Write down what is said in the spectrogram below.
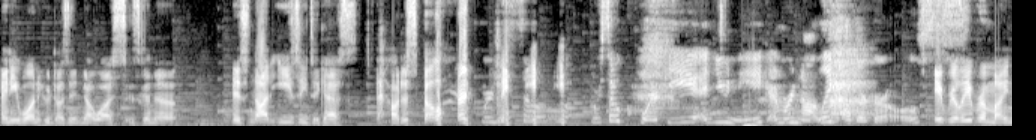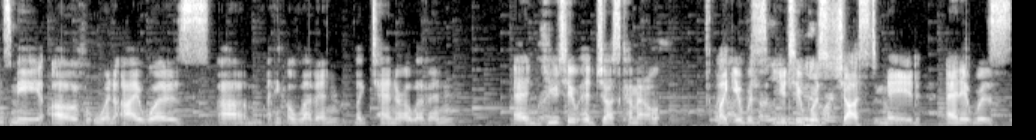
anyone who doesn't know us is gonna it's not easy to guess how to spell our We're name. just so we're so quirky and unique, and we're not like other girls. It really reminds me of when I was, um, I think, 11, like 10 or 11, and Right. YouTube had just come out. Like, it was, Charlie YouTube was just made, and it was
